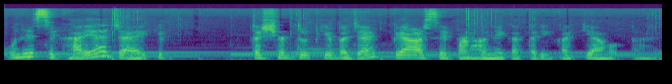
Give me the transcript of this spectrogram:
انہیں سکھایا جائے کہ تشدد کے بجائے پیار سے پڑھانے کا طریقہ کیا ہوتا ہے۔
